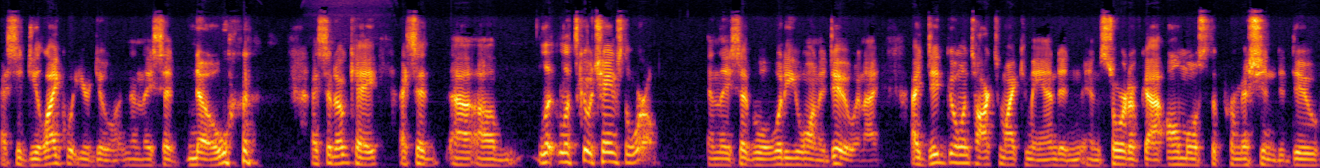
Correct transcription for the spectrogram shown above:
I said, do you like what you're doing? And they said, no. I said, okay. I said, uh, um, let, let's go change the world and they said, "Well, what do you want to do?" And I, I did go and talk to my command and, and sort of got almost the permission to do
